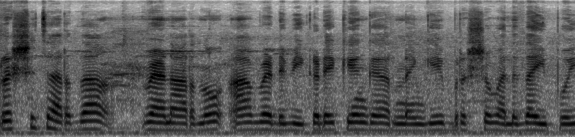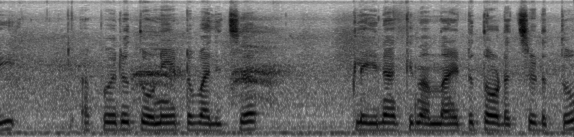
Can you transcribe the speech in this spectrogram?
ബ്രഷ് ചെറുത വേണമായിരുന്നു. ആ വെടവിക്കടയൊക്കെ കയറണമെങ്കിൽ ബ്രഷ് വലുതായിപ്പോയി. അപ്പോൾ ഒരു തുണിയിട്ട് വലിച്ച് ക്ലീനാക്കി നന്നായിട്ട് തുടച്ചെടുത്തു.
